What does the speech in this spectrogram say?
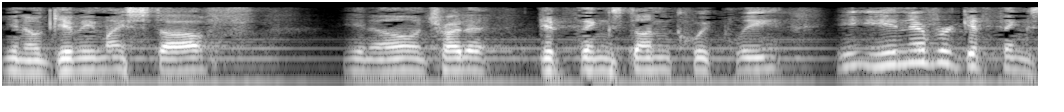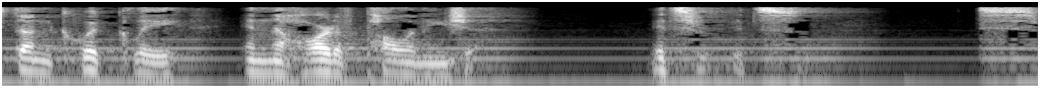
you know, give me my stuff, you know, and try to get things done quickly. You, you never get things done quickly in the heart of Polynesia. It's, it's, it's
